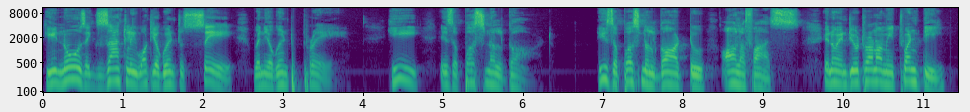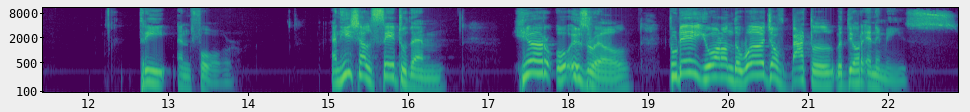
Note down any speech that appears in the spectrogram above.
He knows exactly what you're going to say when you're going to pray. He is a personal God. He is a personal God to all of us. You know, in Deuteronomy 20, 3 and 4. And he shall say to them, Hear, O Israel, today you are on the verge of battle with your enemies.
